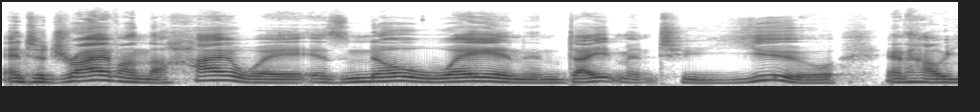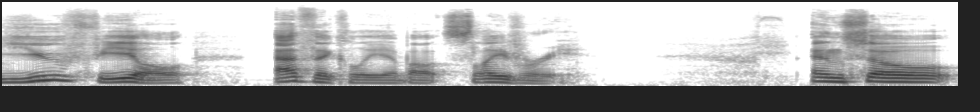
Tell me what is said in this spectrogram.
and to drive on the highway is no way an indictment to you and how you feel ethically about slavery. And so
